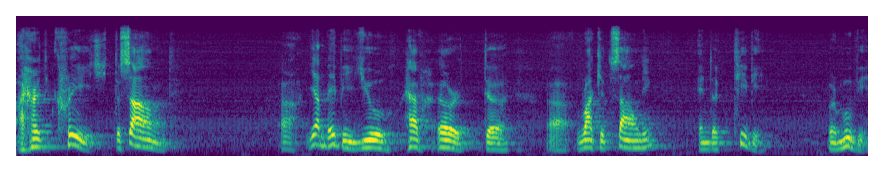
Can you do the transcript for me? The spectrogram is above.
I heard craze, the sound. Uh, yeah, maybe you have heard the uh, rocket sounding in the TV or movie.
